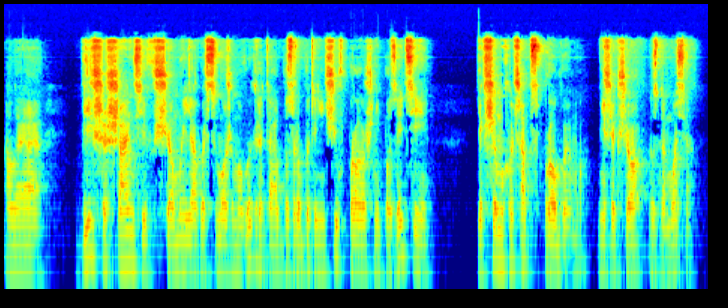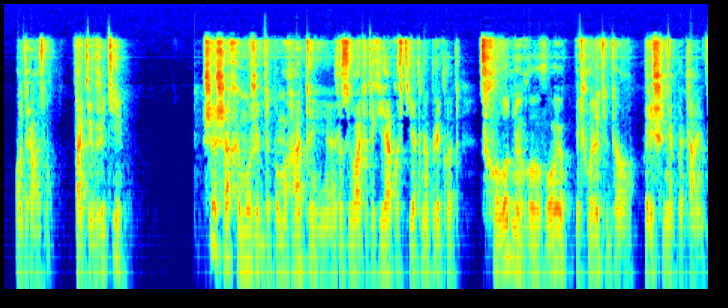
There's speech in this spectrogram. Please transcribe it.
але більше шансів, що ми якось зможемо виграти або зробити нічю в програшній позиції, якщо ми хоча б спробуємо, ніж якщо здамося одразу, так і в житті. Ще шахи можуть допомагати розвивати такі якості, як, наприклад, з холодною головою підходити до вирішення питань,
